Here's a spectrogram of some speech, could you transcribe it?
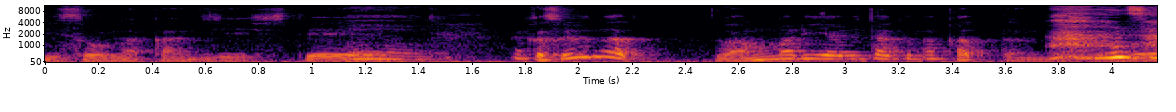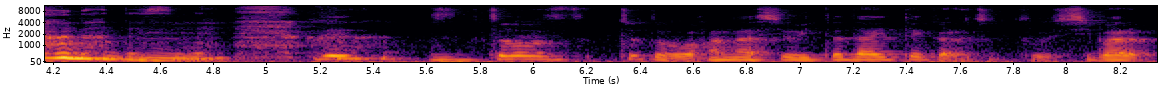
いそうな感じして、えなんかそういうのはあんまりやりたくなかったんですよね。そうなんですね。うん。でずっとちょっとお話をいただいてからちょっとしばらく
